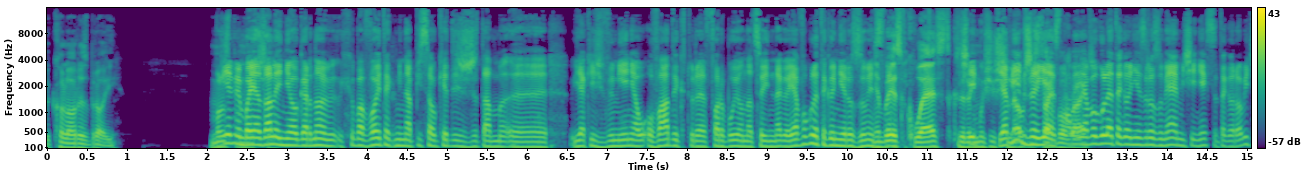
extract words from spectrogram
e, kolory zbroi? Możesz Nie wiem, bo ja dalej nie ogarnąłem. Chyba Wojtek mi napisał kiedyś, że tam e, jakieś wymieniał owady, które farbują na co innego. Ja w ogóle tego nie rozumiem. Nie, bo jest quest, który Się- musisz Ja wiem, że jest, farbować. ale ja w ogóle tego nie zrozumiałem i się nie chcę tego robić.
